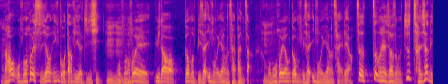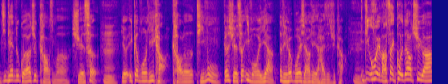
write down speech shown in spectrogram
然后我们会使用英国当地的机器，嗯我们会遇到跟我们比赛一模一样的裁判长，我们会用跟我们比赛一模一样的材料，这这东西很像什么？就是很像你今天如果要去考什么学测，嗯，有一个模拟考，考了题目跟学车一模一样，那你会不会想要你的孩子去考？嗯、一定会嘛，再贵都要去啊，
